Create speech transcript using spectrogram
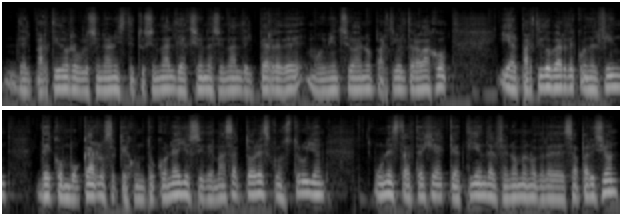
del Partido Revolucionario Institucional de Acción Nacional del PRD, Movimiento Ciudadano, Partido del Trabajo y al Partido Verde con el fin de convocarlos a que junto con ellos y demás actores construyan una estrategia que atienda el fenómeno de la desaparición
